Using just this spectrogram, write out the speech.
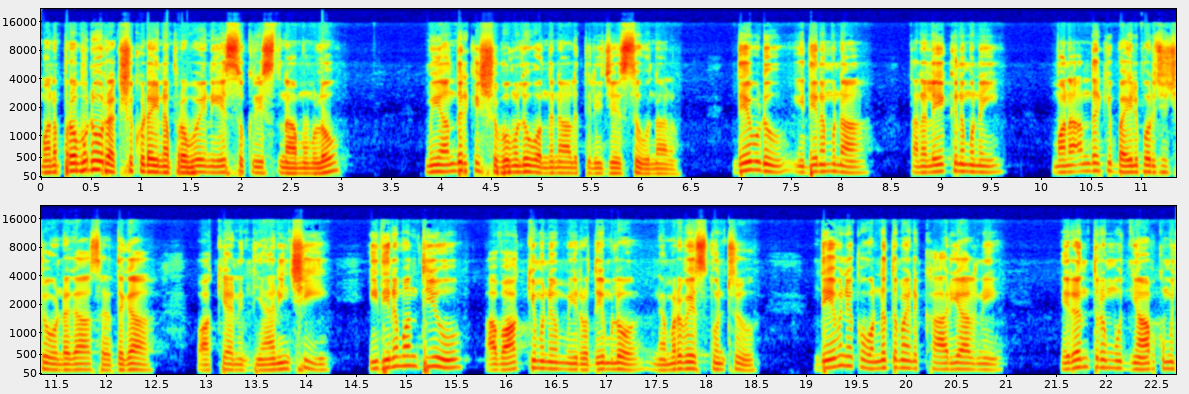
మన ప్రభును రక్షకుడైన ప్రభు అయిన యేసుక్రీస్తు నామంలో మీ అందరికీ శుభములు వందనాలు తెలియజేస్తూ ఉన్నాను. దేవుడు ఈ దినమున తన లేఖనముని మన అందరికీ బయలుపరుచుచూ ఉండగా శ్రద్ధగా వాక్యాన్ని ధ్యానించి ఈ దినమంతయు ఆ వాక్యమును మీ హృదయంలో నెమరవేసుకుంటూ దేవుని యొక్క ఉన్నతమైన కార్యాలని నిరంతరము జ్ఞాపకము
